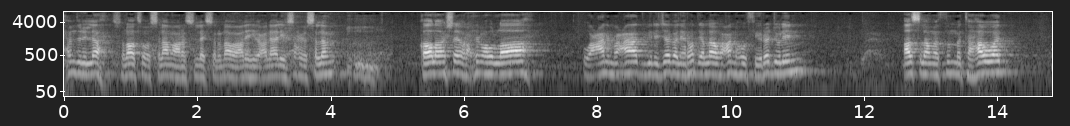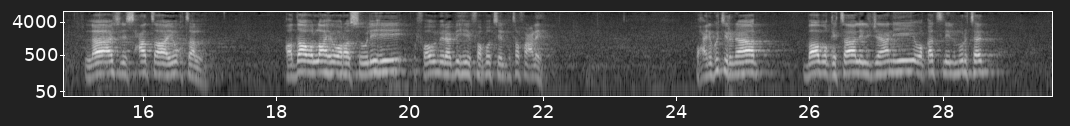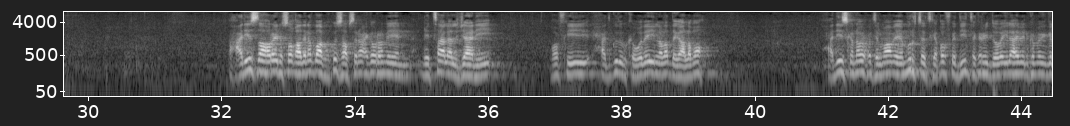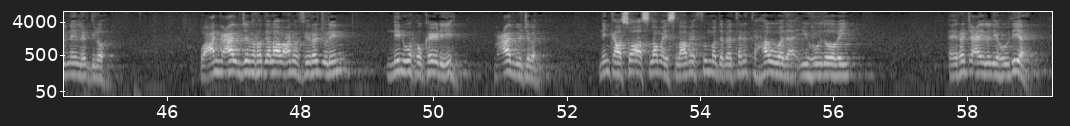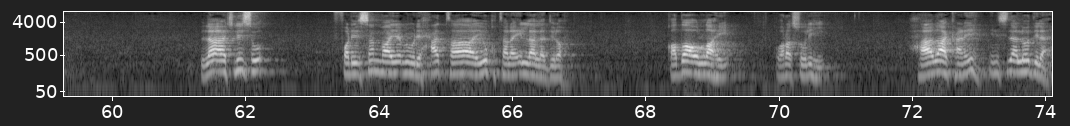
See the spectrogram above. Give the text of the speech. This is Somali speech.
alxamdu lilah salaatu wasalaamu calaa rasuuli lahi salى allahu alayhi wala alihi wasaxbi waslem qaala sheekh raximah اllah wacan mucaad bni jabali radi allahu canhu fi rajuli aslama huma tahawad laa ajlis xataa yuqtal qadaء اllahi warasuulihi faumira bihi faqutil mutafaq caleyh waxaynu ku jirnaa baabu qitaali اljani wa qatli اlmurtad axaadiista horeynu soo qaadayna baabka ku saabsan waxay ka warramayeen qitaal aljani qofkii xadgudubka waday in lala dagaalamo. Xadiiskana wuxuu tilmaamayaa murtadka qofka diinta ka ridooba ilahay baynu ka magan gelina in la dilo wa can mucaad bn jabal radi allahu canhu fi rajuli nin wuxuu ka yidhi mucaad bnu jabal ninkaasoo aslama islaamay uma dabeetana tahawada yahuudoobay. Ay rajaca ila lyahuudiya laa أجلس fadhiisan maayo buu ihi xataa yuqtala ilaa la dilo. Qadaa llahi wa rasuulihi. Haadaa kani in sidaa loo dilaa.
